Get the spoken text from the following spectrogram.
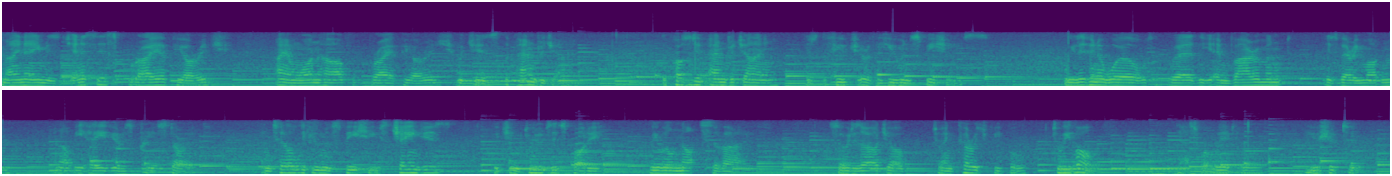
My name is Genesis Breyer P-Orridge. I am one half of Breyer P-Orridge, which is the Pandrogyne. The positive androgyne is the future of the human species. We live in a world where the environment is very modern and our behavior is prehistoric. Until the human species changes, which includes its body, we will not survive. So it is our job to encourage people to evolve. That's what we're doing. You should too.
